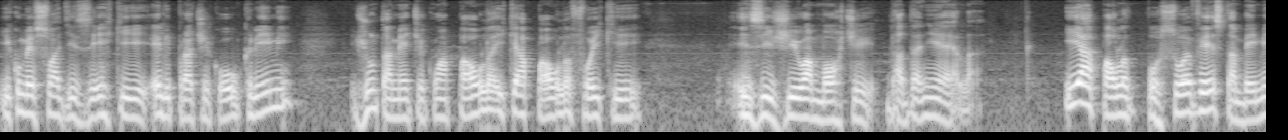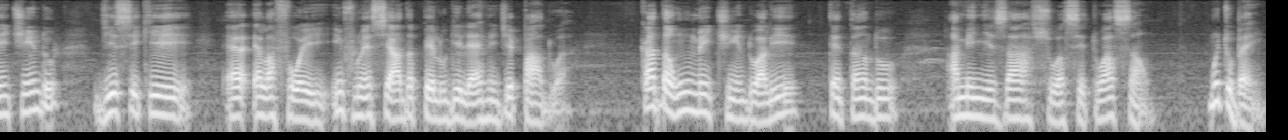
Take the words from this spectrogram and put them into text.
e começou a dizer que ele praticou o crime juntamente com a Paula e que a Paula foi que exigiu a morte da Daniela. E a Paula, por sua vez, também mentindo, disse que é, ela foi influenciada pelo Guilherme de Pádua cada um mentindo ali, tentando amenizar sua situação. Muito bem.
